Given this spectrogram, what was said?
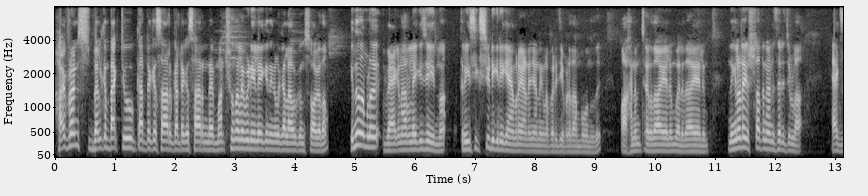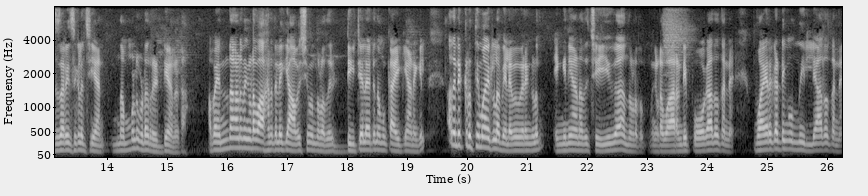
Hi friends welcome back to കട്ടക്ക സാർ കട്ടക്ക സാറിന്റെ മറ്റു നല്ല വീഡിയോയിലേക്ക് നിങ്ങൾക്ക് എല്ലാവർക്കും സ്വാഗതം. ഇന്ന് നമ്മൾ വാഗണാറിലേക്ക് ചെയ്യുന്ന ത്രീ സിക്സ്റ്റി ഡിഗ്രി ക്യാമറയാണ് ഞാൻ നിങ്ങളെ പരിചയപ്പെടുത്താൻ പോകുന്നത്. വാഹനം ചെറുതായാലും വലുതായാലും നിങ്ങളുടെ ഇഷ്ടത്തിനനുസരിച്ചുള്ള ആക്സസറീസുകൾ ചെയ്യാൻ നമ്മളിവിടെ റെഡിയാണ് കേട്ടോ അപ്പോൾ എന്താണ് നിങ്ങളുടെ വാഹനത്തിലേക്ക് ആവശ്യമെന്നുള്ളത് ഡീറ്റെയിൽ ആയിട്ട് നമുക്ക് അയക്കുകയാണെങ്കിൽ അതിന്റെ കൃത്യമായിട്ടുള്ള വില വിവരങ്ങളും എങ്ങനെയാണ് അത് ചെയ്യുക എന്നുള്ളതും നിങ്ങളുടെ വാറണ്ടി പോകാതെ തന്നെ വയർ കട്ടിംഗ് ഒന്നും ഇല്ലാതെ തന്നെ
